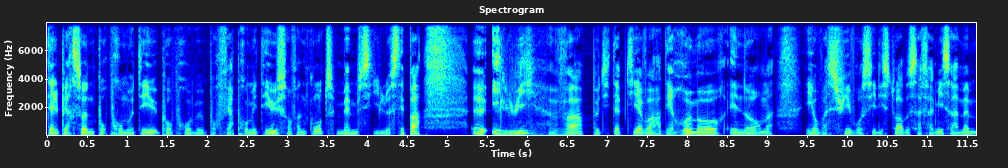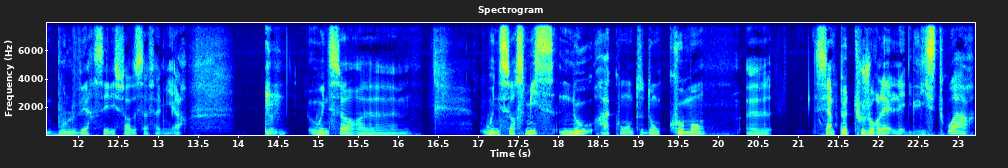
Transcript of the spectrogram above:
telle personne pour Prométhée, pour, pour faire Prométhéeus en fin de compte, même s'il le sait pas. Euh, et lui va petit à petit avoir des remords énormes et on va suivre aussi l'histoire de sa famille. Ça va même bouleverser l'histoire de sa famille. Alors Windsor, euh, Windsor Smith nous raconte donc comment euh, c'est un peu toujours l'histoire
